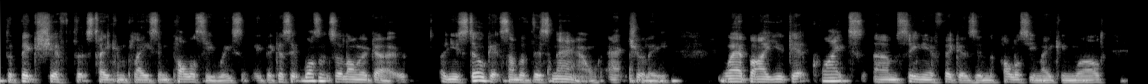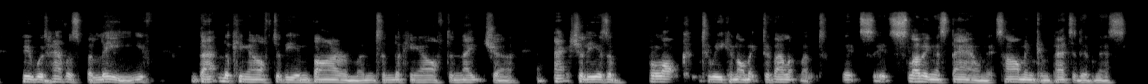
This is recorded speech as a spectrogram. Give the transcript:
the big shift that's taken place in policy recently because it wasn't so long ago, and you still get some of this now, actually, whereby you get quite um, senior figures in the policy making world who would have us believe that looking after the environment and looking after nature actually is a block to economic development. It's it's slowing us down. It's harming competitiveness.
